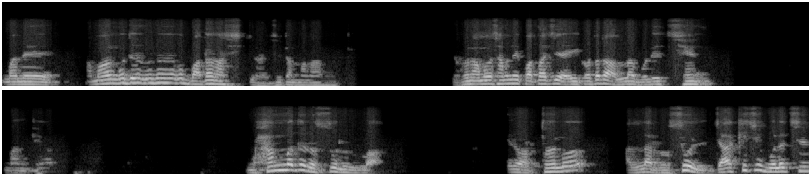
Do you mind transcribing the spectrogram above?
মানে আমার মধ্যে কোনো রকম বাধা সৃষ্টি হয় সেটা মানার মধ্যে। যখন আমাদের সামনে কথা আছে, এই কথাটা আল্লাহ বলেছেন মানতে হবে। মোহাম্মদ রসুল্লাহ এর অর্থ হলো আল্লাহ রসুল যা কিছু বলেছেন,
